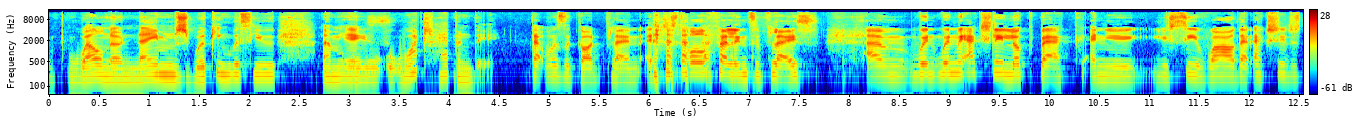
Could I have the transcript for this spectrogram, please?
well known names working with you. Um, Yes. what happened there? that was a God plan. It just all fell into place. Um, when when we actually look back and you you see, wow, that actually just,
